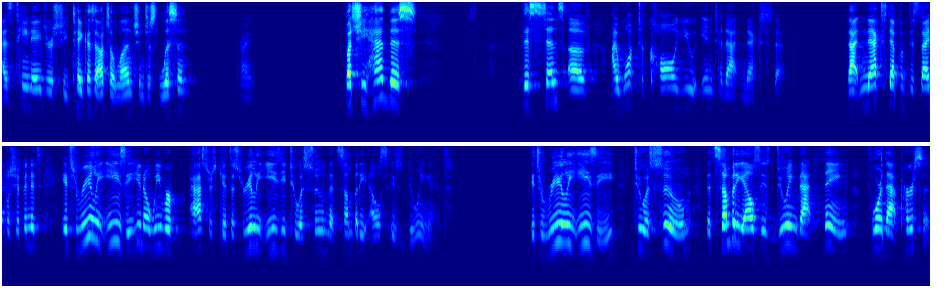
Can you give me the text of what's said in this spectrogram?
as teenagers, she'd take us out to lunch and just listen, right? But she had this this sense of, I want to call you into that next step. That next step of discipleship. And it's, it's really easy. You know, we were pastors' kids. It's really easy to assume that somebody else is doing it. It's really easy to assume that somebody else is doing that thing for that person.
